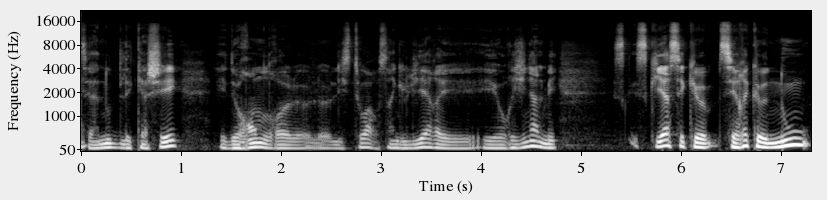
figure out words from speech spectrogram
C'est à nous de les cacher et de rendre l'histoire singulière et, et originale. Mais ce, ce qu'il y a, c'est que c'est vrai que nous,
